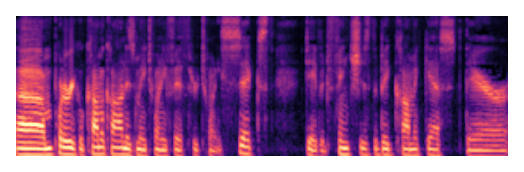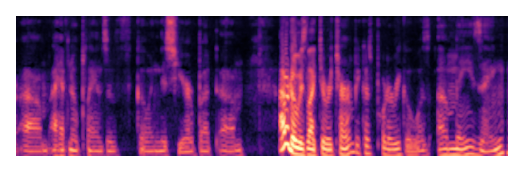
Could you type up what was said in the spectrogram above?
Um, Puerto Rico Comic Con is May 25th through 26th. David Finch is the big comic guest there. Um, I have no plans of going this year, but um, I would always like to return because Puerto Rico was amazing.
